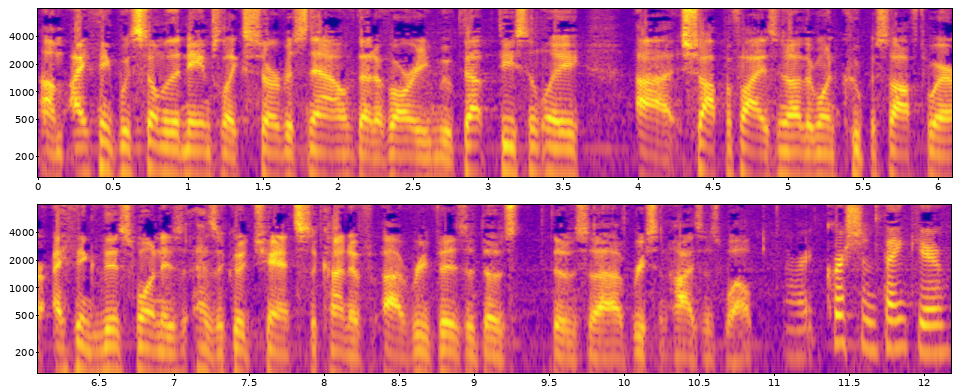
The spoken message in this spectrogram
um, I think with some of the names like ServiceNow that have already moved up decently, uh, Shopify is another one, Coupa Software. I think this one is, has a good chance to kind of uh, revisit those those uh, recent highs as well. All right, Christian, thank you.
